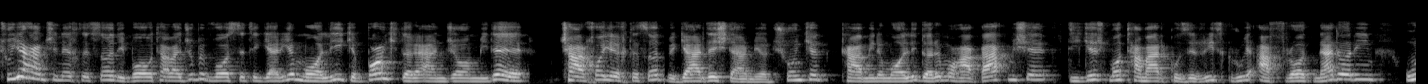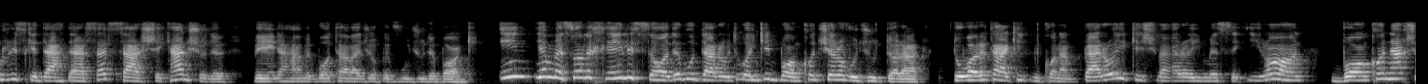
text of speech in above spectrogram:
توی همچین اقتصادی با توجه به واسطگری مالی که بانک داره انجام میده چرخهای اقتصاد به گردش در میاد. چون که تامین مالی داره محقق میشه دیگه ما تمرکز ریسک روی افراد نداریم. اون ریسک ده درصد سرشکن شده بین همه با توجه به وجود بانک. این یه مثال خیلی ساده بود در رابطه با اینکه این بانک ها چرا وجود دارن. دوباره تاکید می‌کنم. برای کشورهایی مثل ایران بانک ها نقش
